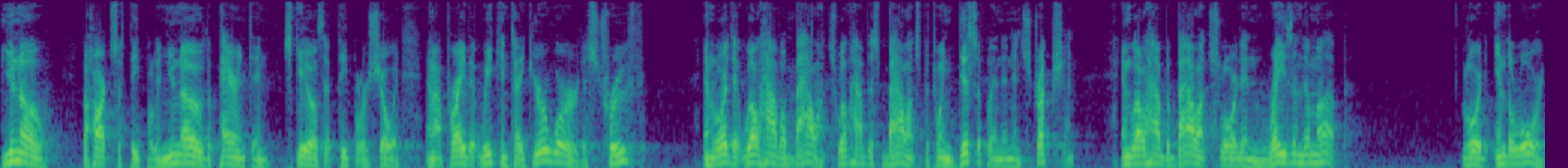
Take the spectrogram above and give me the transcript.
you know the hearts of people and you know the parenting skills that people are showing. And I pray that we can take your word as truth. And Lord, that we'll have a balance. We'll have this balance between discipline and instruction and we'll have the balance, Lord, in raising them up, Lord, in the Lord.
